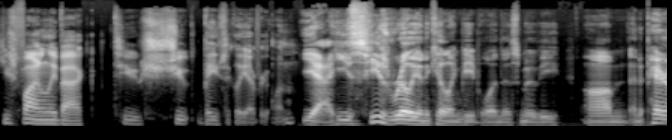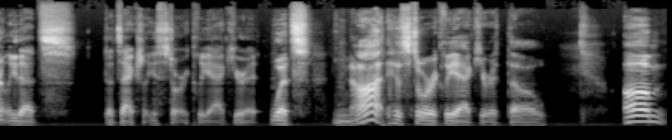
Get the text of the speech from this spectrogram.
He's finally back to shoot basically everyone. Yeah, he's he's really into killing people in this movie. Um, and apparently that's that's actually historically accurate. What's not historically accurate though, um,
